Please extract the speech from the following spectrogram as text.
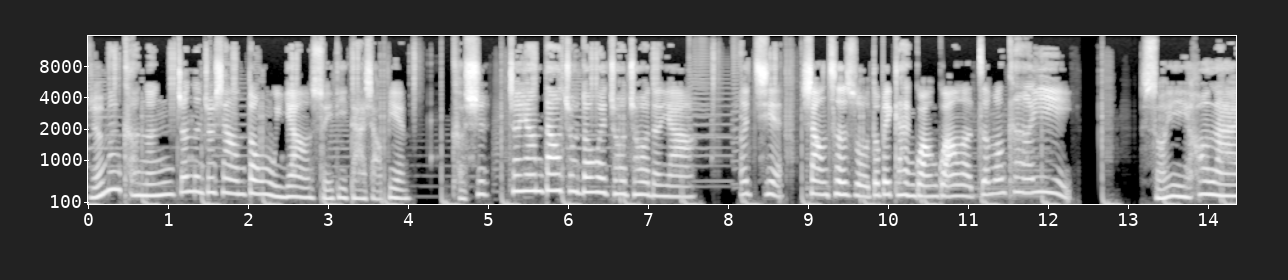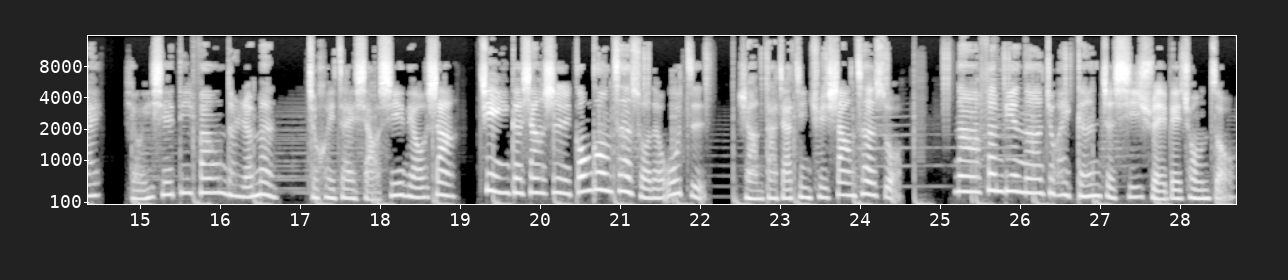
人们可能真的就像动物一样随地大小便，可是这样到处都会臭臭的呀。而且上厕所都被看光光了，怎么可以？所以后来有一些地方的人们就会在小溪流上建一个像是公共厕所的屋子，让大家进去上厕所。那粪便呢，就会跟着溪水被冲走。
